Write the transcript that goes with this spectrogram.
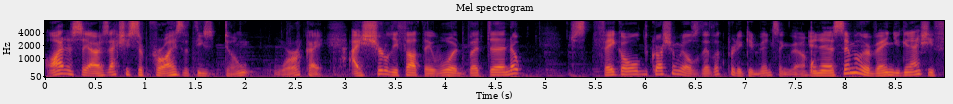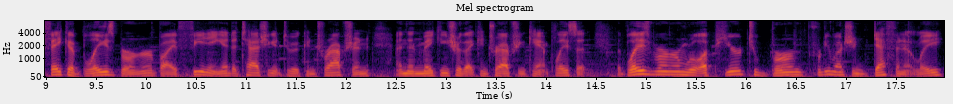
Honestly, I was actually surprised that these don't work. I, I surely thought they would, but uh, nope. Just fake old crushing wheels. They look pretty convincing, though. In a similar vein, you can actually fake a blaze burner by feeding it, attaching it to a contraption, and then making sure that contraption can't place it. The blaze burner will appear to burn pretty much indefinitely,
